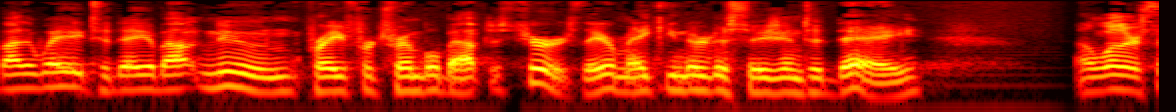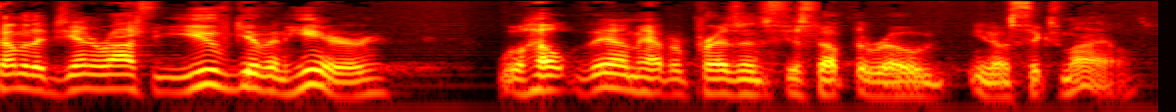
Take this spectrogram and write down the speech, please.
by the way, today about noon, pray for Trimble Baptist Church. They are making their decision today on whether some of the generosity you've given here will help them have a presence just up the road, you know, six miles.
